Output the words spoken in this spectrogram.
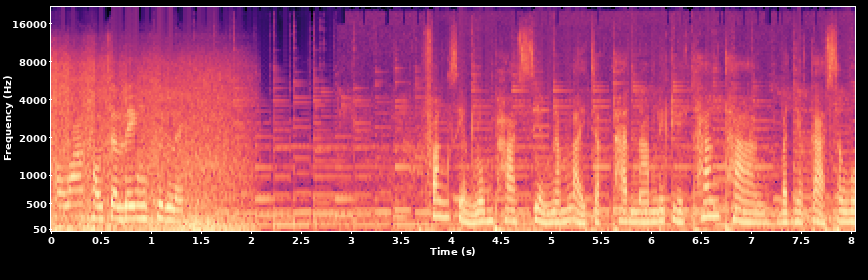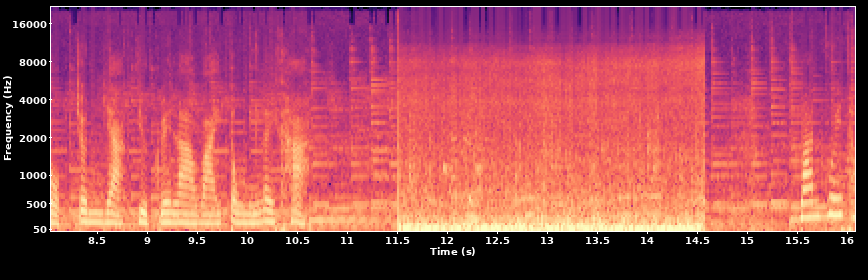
เพราะว่าเขาจะเร่งขึ้นเลย ฟังเสียงลมพัดเสียงน้ำไหลจากทานน้ำเล็กๆข้างทาง บรรยากาศสงบจนอยากหยุดเวลาไว้ตรงนี้เลยค่ะบ้านห้วยโท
